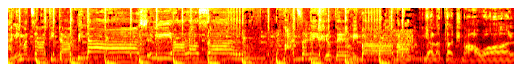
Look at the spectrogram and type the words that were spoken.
אני מצאתי את הפינה שלי על הסל מה צריך יותר מבאבא? יאללה תאג' מעוואל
